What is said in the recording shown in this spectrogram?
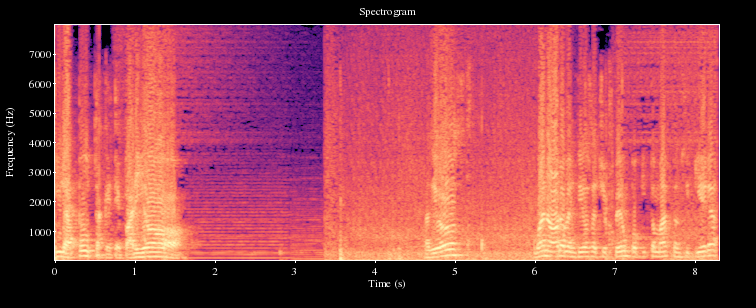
y la puta que te parió. Adiós. Bueno, ahora 22 HP, un poquito más tan siquiera.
